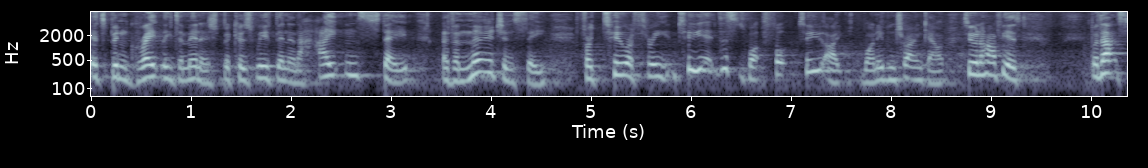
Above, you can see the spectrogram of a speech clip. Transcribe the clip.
It's been greatly diminished because we've been in a heightened state of emergency for two or three, two years. This is what, four, two, I won't even try and count, two and a half years. But that's,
